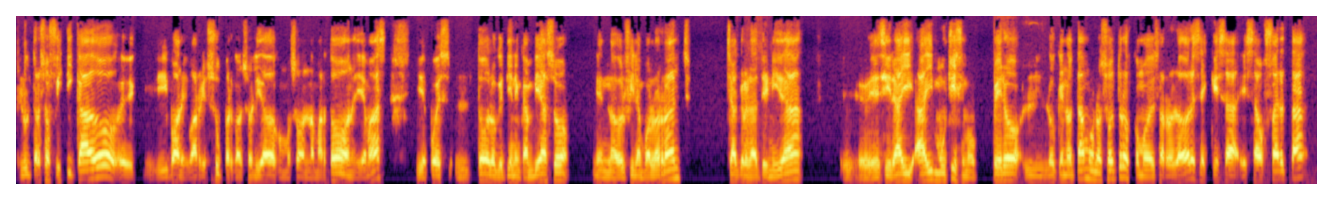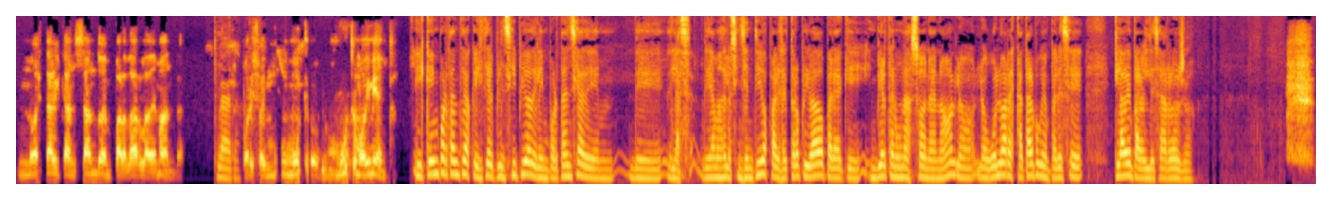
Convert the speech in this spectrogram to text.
el ultra sofisticado eh, y bueno, y barrios súper consolidados como son La Martón y demás, y después todo lo que tiene Cambiazo en la Dolfina por los Ranch Chacra La Trinidad, eh, es decir, hay, hay muchísimo, pero lo que notamos nosotros como desarrolladores es que esa, esa oferta no está alcanzando a empardar la demanda. Claro. Por eso hay mucho, mucho movimiento. Y qué importante lo que dijiste al principio de la importancia de, de, las, digamos, de los incentivos para el sector privado para que invierta en una zona, ¿no? Lo, lo vuelvo a rescatar porque me parece clave para el desarrollo.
